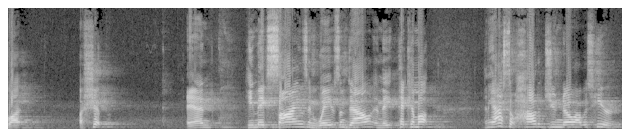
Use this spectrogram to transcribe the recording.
But a ship. And he makes signs and waves them down, and they pick him up. And he asks them, How did you know I was here?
